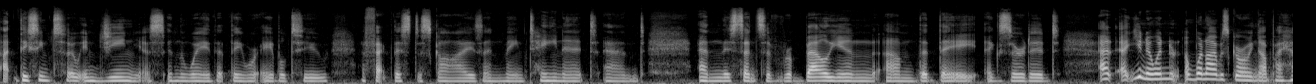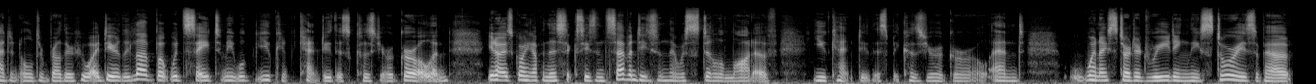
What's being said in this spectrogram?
uh, they seemed so ingenious in the way that they were able to affect this disguise and maintain it, and and this sense of rebellion um, that they exerted. At, at, you know, when when I was growing up, I had an older brother who I dearly loved, but would say to me, "Well, you can, can't do this because you're a girl." And you know, I was growing up in the '60s and '70s, and there was still a lot of "you can't do this because you're a girl." And when I started reading these stories about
